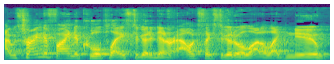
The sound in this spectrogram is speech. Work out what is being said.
I was trying to find a cool place to go to dinner. Alex likes to go to a lot of like new,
